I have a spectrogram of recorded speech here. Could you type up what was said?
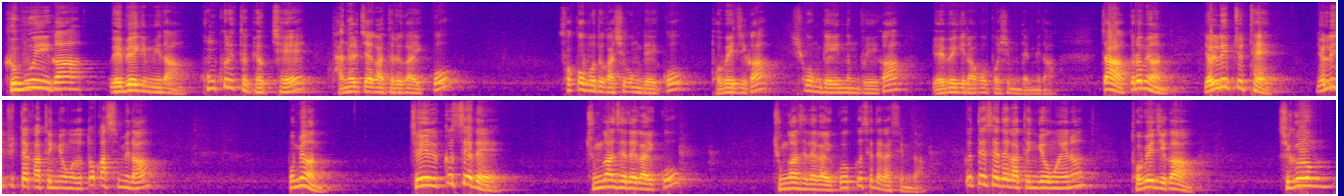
그 부위가 외벽입니다. 콘크리트 벽체에 단열재가 들어가 있고 석고보드가 시공되어 있고 도배지가 시공되어 있는 부위가 외벽이라고 보시면 됩니다. 자 그러면 연립주택 연립주택 같은 경우도 똑같습니다. 보면 제일 끝세대 중간 세대가 있고 중간 세대가 있고 끝 세대가 있습니다. 끝에 세대 같은 경우에는 도배지가 지금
